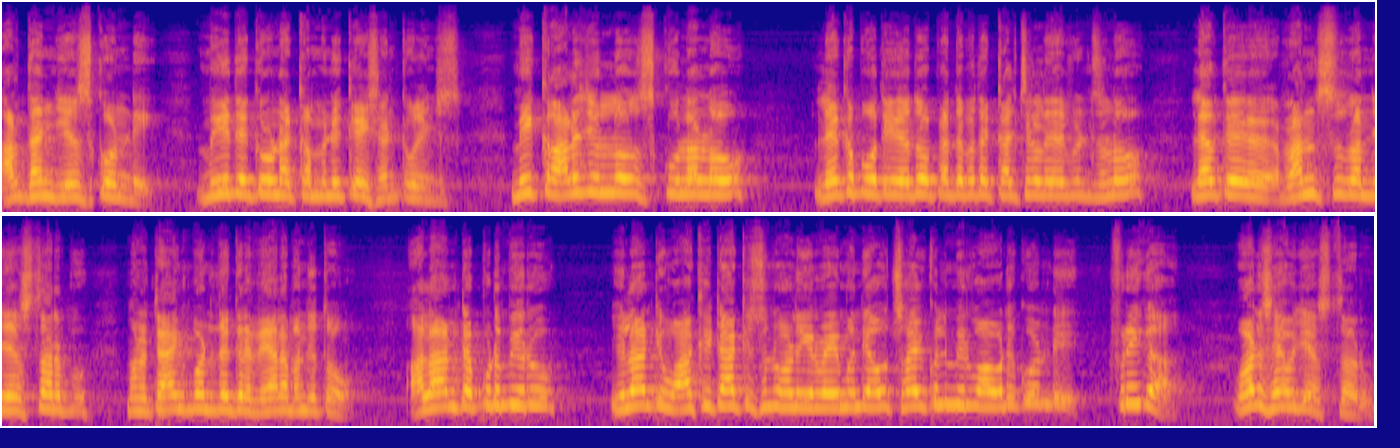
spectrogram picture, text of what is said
అర్థం చేసుకోండి. మీ దగ్గర ఉన్న కమ్యూనికేషన్ టూల్స్ మీ కాలేజీల్లో స్కూళ్ళలో లేకపోతే ఏదో పెద్ద పెద్ద కల్చరల్ ఈవెంట్స్లో లేకపోతే రన్స్ రన్ చేస్తారు మన ట్యాంక్ బండ్ దగ్గర వేల మందితో. అలాంటప్పుడు మీరు ఇలాంటి వాకీ టాకీస్ ఉన్న వాళ్ళు ఇరవై మంది ఔత్సాహికులు మీరు వాడుకోండి. ఫ్రీగా వాళ్ళు సేవ చేస్తారు.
